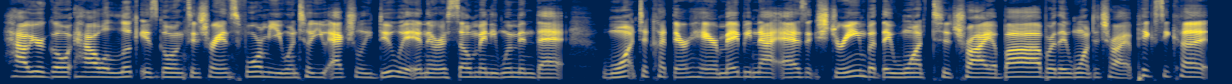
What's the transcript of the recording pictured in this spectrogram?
how you're going how a look is going to transform you until you actually do it. And there are so many women that want to cut their hair maybe not as extreme but they want to try a bob or they want to try a pixie cut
